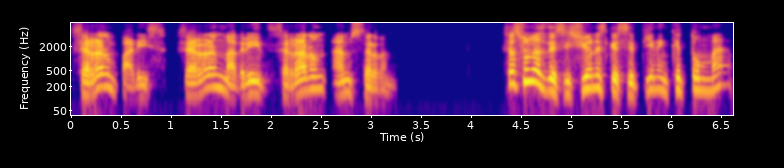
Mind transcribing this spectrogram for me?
cerraron París, cerraron Madrid, cerraron Ámsterdam. Esas son las decisiones que se tienen que tomar.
